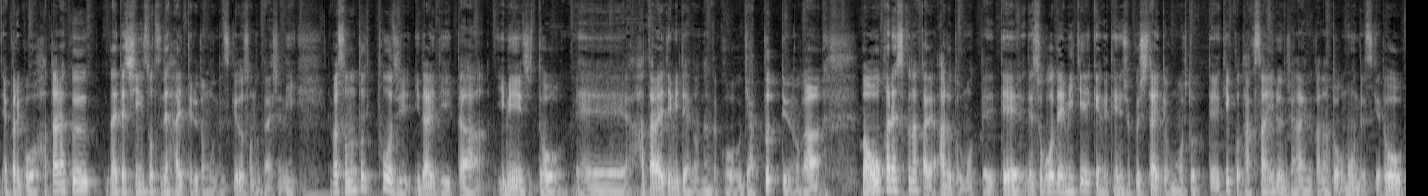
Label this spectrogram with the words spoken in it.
やっぱりこう働く大体新卒で入ってると思うんですけどその会社に。やっぱその時当時抱いていたイメージと、えー、働いてみてのなんかこうギャップっていうのが、まあ、多かれ少なかれあると思っていてでそこで未経験で転職したいと思う人って結構たくさんいるんじゃないのかなと思うんですけど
